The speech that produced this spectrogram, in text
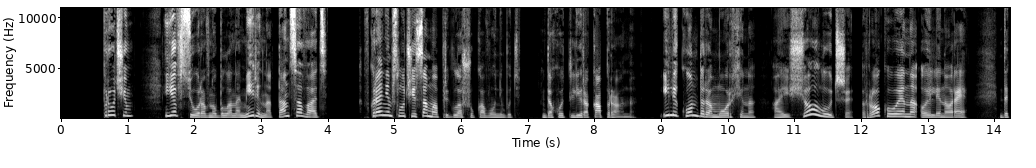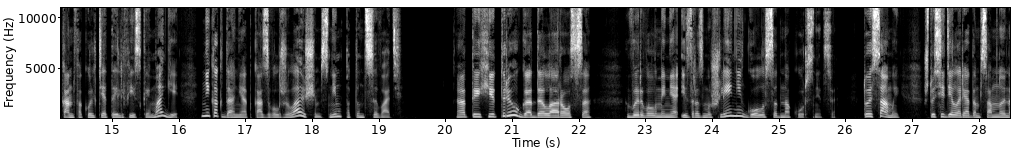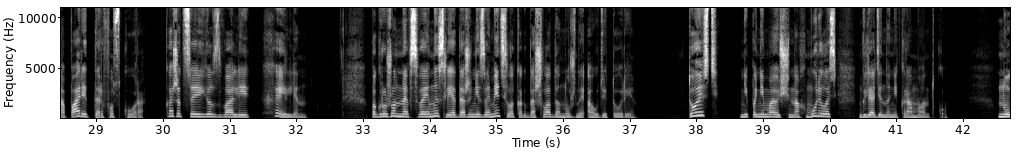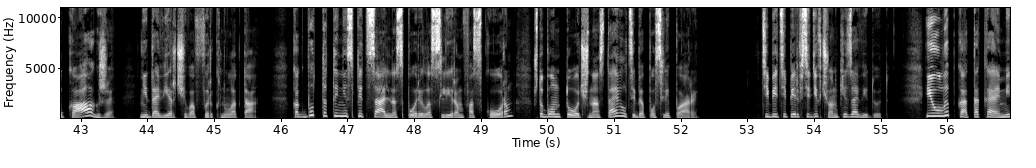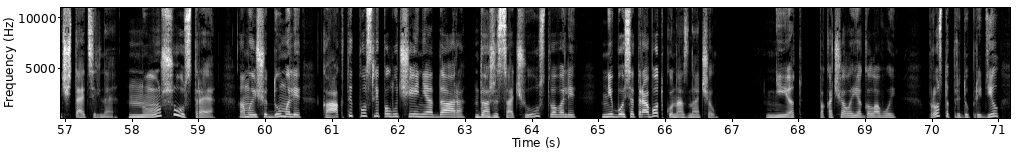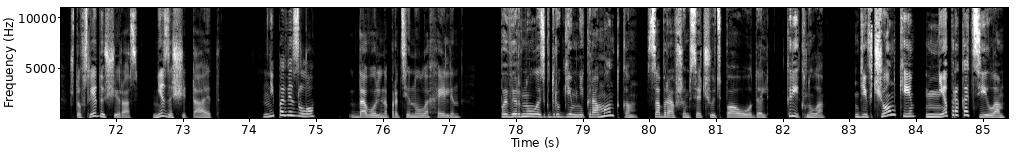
Впрочем, я все равно была намерена танцевать. В крайнем случае сама приглашу кого-нибудь. Да хоть Лира Капрана. Или Кондора Морхина, А еще лучше Рокуэна Ойленоре. Декан факультета эльфийской магии никогда не отказывал желающим с ним потанцевать. «А ты хитрюга, Делароса!» — вырвал меня из размышлений голос однокурсницы. Той самой, что сидела рядом со мной на паре Терфоскора. Кажется, ее звали Хейлин. Погруженная в свои мысли, я даже не заметила, как дошла до нужной аудитории. То есть, непонимающе нахмурилась, глядя на некромантку. «Ну как же!» — недоверчиво фыркнула та. «Как будто ты не специально спорила с Лиром Фаскором, чтобы он точно оставил тебя после пары. Тебе теперь все девчонки завидуют. И улыбка такая мечтательная. Ну, шустрая. А мы еще думали, как ты после получения дара. Даже сочувствовали. Небось, отработку назначил». «Нет», — покачала я головой. «Просто предупредил, что в следующий раз не засчитает». «Не повезло», — довольно протянула Хейлин. Повернулась к другим некроманткам, собравшимся чуть поодаль, крикнула. «Девчонки, не прокатило!»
